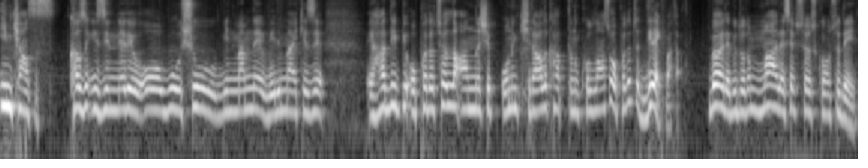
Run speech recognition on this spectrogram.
imkansız. Kazı izinleri, o bu şu bilmem ne veri merkezi. E hadi bir operatörle anlaşıp onun kiralık hattını kullansa operatör direkt batar. Böyle bir durum maalesef söz konusu değil.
